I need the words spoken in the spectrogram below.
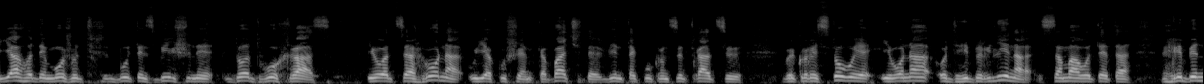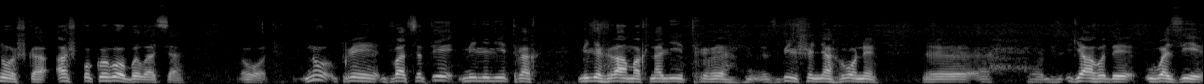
ягоди можуть бути збільшені до двох разів. І оця грона у Якушенка, бачите, він таку концентрацію використовує, і вона від гіберліна, сама от ета грибіножка, аж покоробилася. От. Ну, при 20 мл, міліграмах на літр е, збільшення грони е, ягоди у вазі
